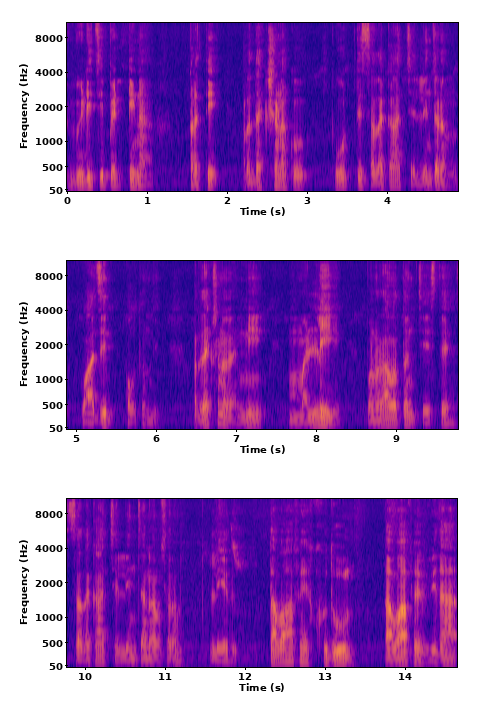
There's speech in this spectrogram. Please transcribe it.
విడిచిపెట్టిన ప్రతి ప్రదక్షిణకు పూర్తి సదకా చెల్లించడం వాజిబ్ అవుతుంది. ప్రదక్షిణలన్నీ మళ్ళీ పునరావృతం చేస్తే సదకా చెల్లించనవసరం లేదు. తవాఫే ఖుదూ తవాఫే విధా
